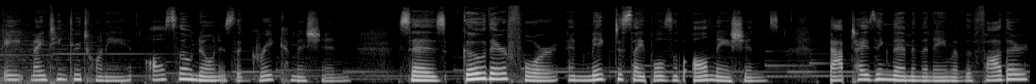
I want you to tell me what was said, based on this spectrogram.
28 19 through 20, also known as the Great Commission, says, Go therefore and make disciples of all nations, baptizing them in the name of the Father,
